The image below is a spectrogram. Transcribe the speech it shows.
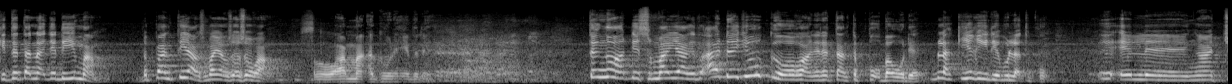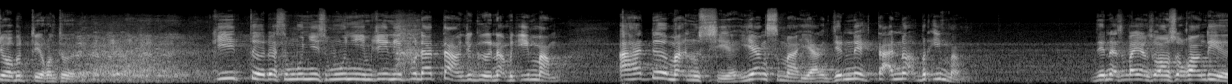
Kita tak nak jadi imam. Depan tiang semayang seorang-seorang. Selamat aku ni itu ni tengah dia semayang itu ada juga orang yang datang tepuk bau dia. Belah kiri dia pula tepuk. Eh eleh ngaco betul orang tu kita dah sembunyi-sembunyi macam ini pun datang juga nak berimam ada manusia yang semayang jenis tak nak berimam. Dia nak semayang seorang-seorang dia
